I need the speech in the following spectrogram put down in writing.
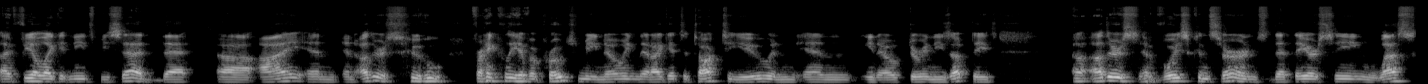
I feel like it needs to be said that uh, I and and others who, frankly, have approached me knowing that I get to talk to you and and you know during these updates, uh, others have voiced concerns that they are seeing less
